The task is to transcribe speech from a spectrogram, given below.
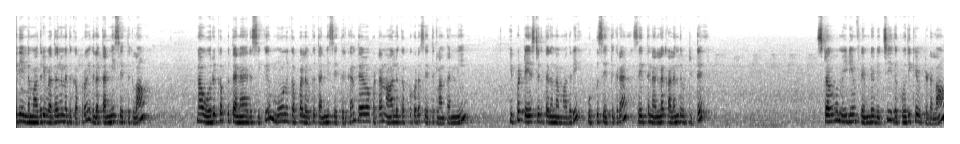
இது இந்த மாதிரி வதங்கினதுக்கப்புறம் இதில் தண்ணி சேர்த்துக்கலாம். நான் ஒரு கப்பு தெனை அரிசிக்கு மூணு கப் அளவுக்கு தண்ணி சேர்த்துருக்கேன். தேவைப்பட்டால் நாலு கப்பு கூட சேர்த்துக்கலாம் தண்ணி. இப்போ டேஸ்ட்டுக்கு தகுந்த மாதிரி உப்பு சேர்த்துக்கிறேன். சேர்த்து நல்லா கலந்து விட்டுட்டு ஸ்டவ் மீடியம் ஃப்ளேமில் வச்சு இதை கொதிக்க விட்டுடலாம்.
